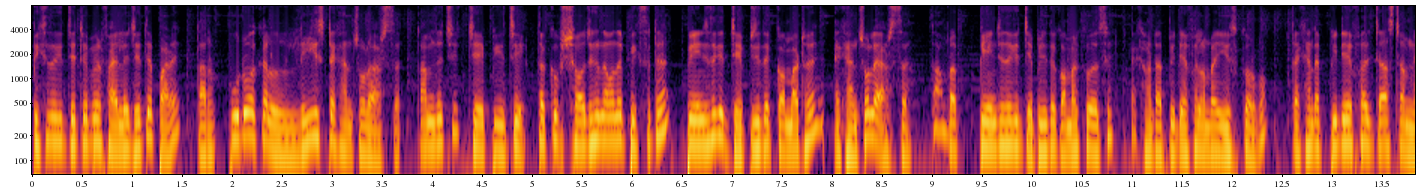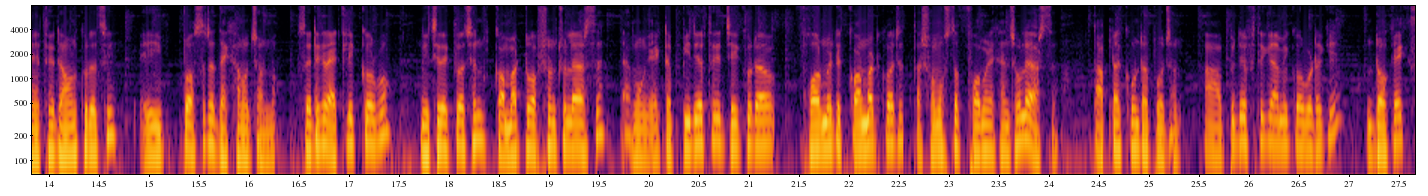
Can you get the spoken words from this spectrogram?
পিক্সার থেকে যে টাইপের ফাইলে যেতে পারে, তার পুরো একটা লিস্ট এখানে চলে আসছে। তো আমি দিচ্ছি জেপিজি তো খুব সহজে কিন্তু আমাদের পিক্সারটা পিএনজি থেকে জেপিজিতে কনভার্ট হয়ে এখানে চলে আসছে। তো আমরা পিএনজি থেকে জেপিজিতে কনভার্ট করেছি। এখন একটা পিডিএফ ফাইল আমরা ইউজ করব। তো এখানে একটা পিডিএফ ফাইল জাস্ট আমি নেট থেকে ডাউনলোড করেছি, এই প্রসেসটা দেখানোর জন্য। সো এটাকে রাইট ক্লিক করব। নিচে দেখতে পাচ্ছেন কনভার্ট টু অপশন চলে আসছে এবং একটা পিডিএফ থেকে যে কোটা ফর্মেটে কনভার্ট করেছে তার সমস্ত ফর্মেট এখানে চলে আসছে। তা আপনার কোনটা প্রয়োজন? পিডিএফ থেকে আমি করব এটাকে ডকেক্স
